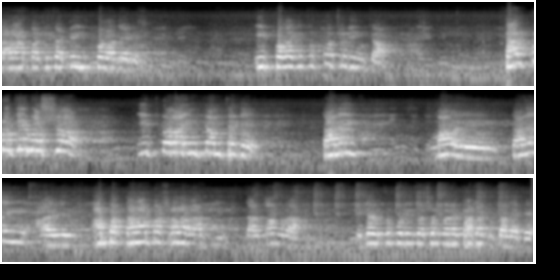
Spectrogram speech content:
তারা আব্বা কিন্তু একটা ঈদ কলা দিয়ে গেছে। ঈদ কলা কিন্তু প্রচুর ইনকাম তার প্রতি বছর ঈদ কলা ইনকাম থেকে তার এই তার এই আব্বা, তার আব্বা সালার আর কি, তার মামুরা, এটা একটু পরিদর্শন করে খাতা কুটা লেখে।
